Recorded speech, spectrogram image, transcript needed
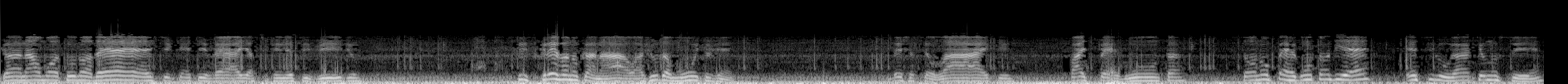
Canal Moto Nordeste, quem tiver aí assistindo esse vídeo. Se inscreva no canal, ajuda muito, gente. Deixa seu like, faz pergunta. Só não pergunta onde é esse lugar que eu não sei, hein?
